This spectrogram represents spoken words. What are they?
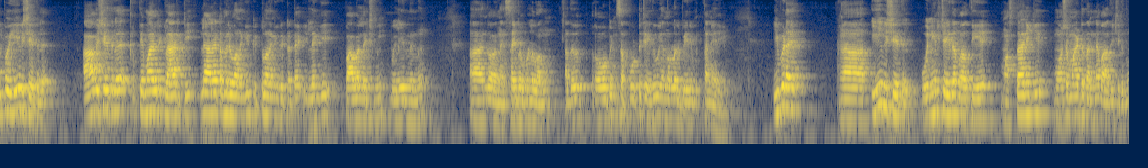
ഇപ്പോൾ ഈ വിഷയത്തിൽ ആ വിഷയത്തിൽ കൃത്യമായ ഒരു ക്ലാരിറ്റി ലാലേട്ടം വരുവാണെങ്കിൽ കിട്ടുവാണെങ്കിൽ കിട്ടട്ടെ. ഇല്ലെങ്കിൽ പാവൻ ലക്ഷ്മി വെളിയിൽ നിന്ന് എന്താ പറയുന്നത് സൈബർ ബുള്ള് വാങ്ങും. അത് റോബിൻ സപ്പോർട്ട് ചെയ്തു എന്നുള്ളൊരു പേരും തന്നെയായിരിക്കും. ഇവിടെ ഈ വിഷയത്തിൽ ഒനിൽ ചെയ്ത പ്രവൃത്തിയെ മസ്താനിക്ക് മോശമായിട്ട് തന്നെ ബാധിച്ചിരുന്നു.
